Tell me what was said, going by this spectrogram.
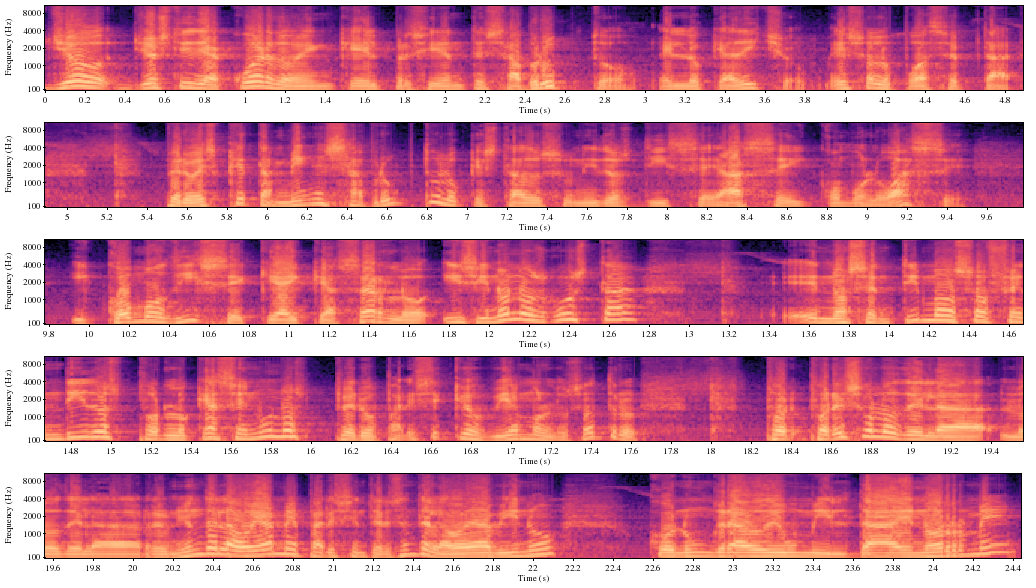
yo, yo estoy de acuerdo en que el presidente es abrupto en lo que ha dicho, eso lo puedo aceptar, pero es que también es abrupto lo que Estados Unidos dice, hace y cómo lo hace, y cómo dice que hay que hacerlo, y si no nos gusta, nos sentimos ofendidos por lo que hacen unos, pero parece que obviamos los otros. Por, por eso lo de, la, lo de la reunión de la OEA me parece interesante, la OEA vino con un grado de humildad enorme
